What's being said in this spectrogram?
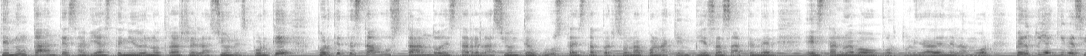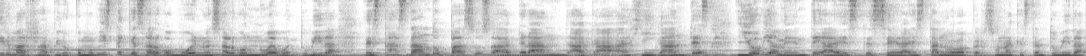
que nunca antes habías tenido en otras relaciones. ¿Por qué? Porque te está gustando esta relación, te gusta esta persona con la que empiezas a tener esta nueva oportunidad en el amor, pero tú ya quieres ir más rápido. Como viste que es algo bueno, es algo nuevo en tu vida, estás dando pasos a, gran, a, gigantes y obviamente a este ser, a esta nueva persona que está en tu vida,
